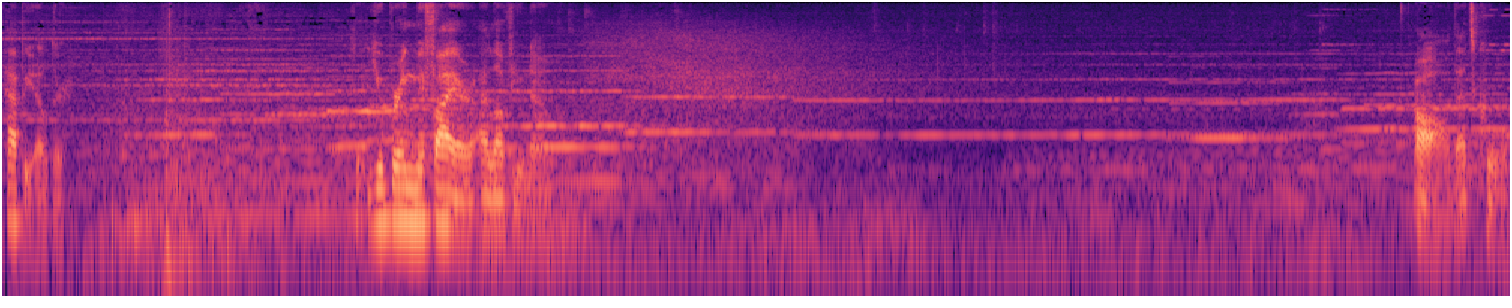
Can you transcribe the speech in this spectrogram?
Happy Elder. You bring me fire, I love you now. Oh, that's cool.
